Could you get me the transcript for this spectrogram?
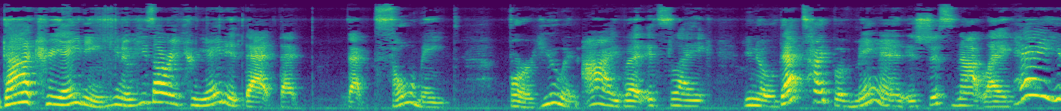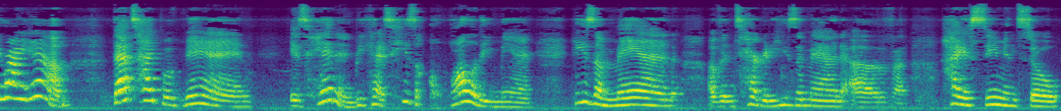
God creating, you know, He's already created that that that soulmate for you and I, but it's like, you know, that type of man is just not like, hey, here I am. That type of man is hidden because he's a quality man. He's a man of integrity. He's a man of high esteem. And so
